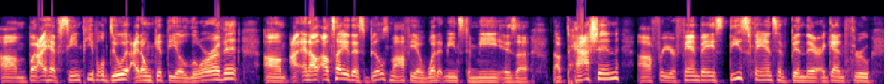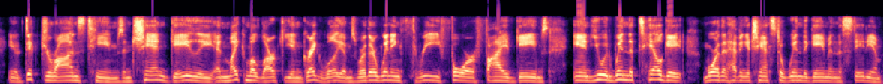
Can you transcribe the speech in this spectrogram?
um, but I have seen people do it. I don't get the allure of it. Um, I, and I'll, I'll, tell you this: Bills Mafia. What it means to me is a a passion uh, for your fan base. These fans have been there again through you know Dick Jauron's teams and Chan Gailey and Mike Mularkey and Gregg Williams, where they're winning three, four, five games, and you would win the tailgate more than having a chance to win the game in the stadium.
